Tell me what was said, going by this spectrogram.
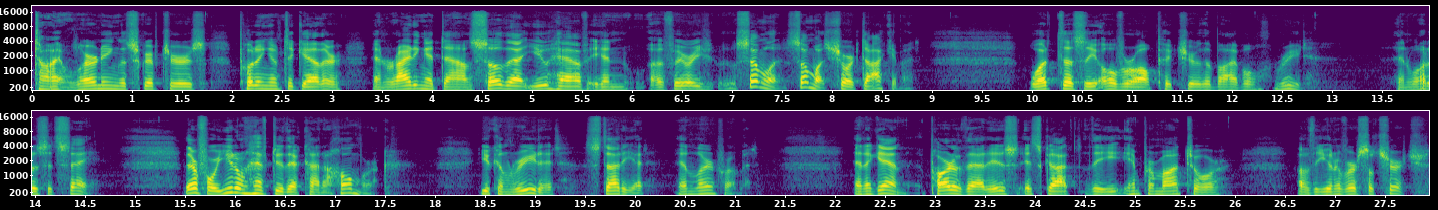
time learning the scriptures, putting them together, and writing it down so that you have in a very similar, somewhat short document, what does the overall picture of the Bible read? And what does it say? Therefore, you don't have to do that kind of homework. You can read it, study it, and learn from it. And again, part of that is it's got the imprimatur of the universal church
